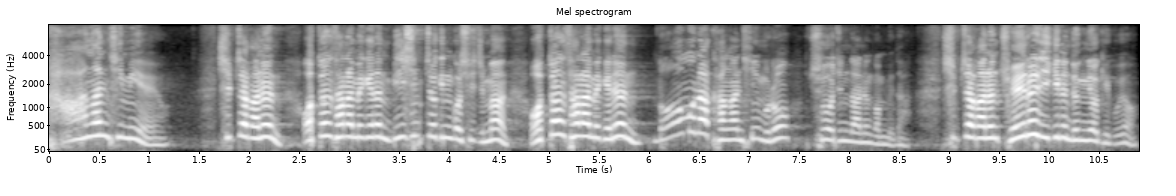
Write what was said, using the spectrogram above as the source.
강한 힘이에요. 십자가는 어떤 사람에게는 미심적인 것이지만 어떤 사람에게는 너무나 강한 힘으로 주어진다는 겁니다. 십자가는 죄를 이기는 능력이고요.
